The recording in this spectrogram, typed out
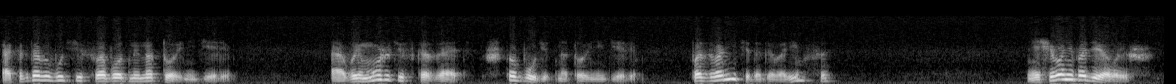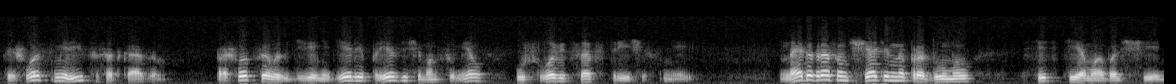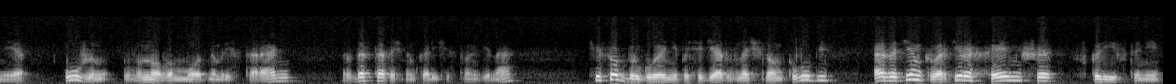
А когда вы будете свободны на той неделе?» «А вы можете сказать, что будет на той неделе? Позвоните, договоримся». «Ничего не поделаешь. Пришлось смириться с отказом. Прошло целых две недели, прежде чем он сумел условиться о встрече с ней. На этот раз он тщательно продумал систему обольщения. Ужин в новом модном ресторане с достаточным количеством вина, часок-другой они посидят в ночном клубе, а затем квартира Хеймиша в Клифтоне.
